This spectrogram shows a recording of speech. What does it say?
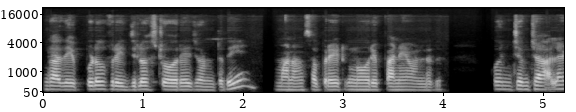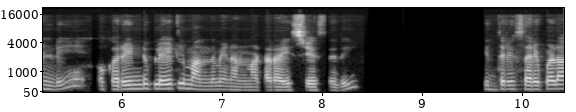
ఇంకా అది ఎప్పుడు ఫ్రిడ్జ్‌లో స్టోరేజ్ ఉంటది. మనం సపరేట్గా నూరే పనే ఉండదు. కొంచెం చాలండి. ఒక రెండు ప్లేట్‌లు మందమేనమాట రైస్ చేసేది. ఇద్దరికి సరిపడా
